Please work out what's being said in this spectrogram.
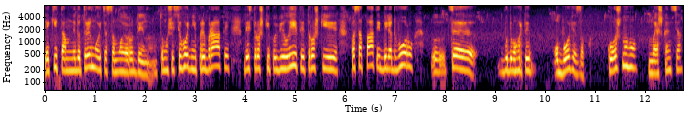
Які там не дотримуються самою родиною, тому що сьогодні прибрати, десь трошки побілити, трошки посапати біля двору е, це будемо говорити обов'язок кожного мешканця,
